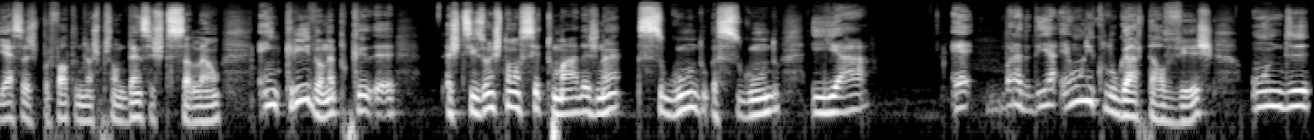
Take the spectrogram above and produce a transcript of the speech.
e essas, por falta de melhor expressão, danças de salão, é incrível, né? porque uh, as decisões estão a ser tomadas né? segundo a segundo, e há. É, é o único lugar, talvez, onde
